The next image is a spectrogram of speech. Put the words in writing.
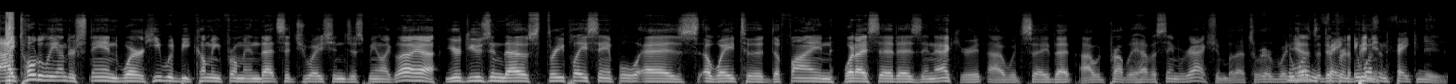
I totally understand where he would be coming from in that situation, just being like, oh, yeah, you're using those three play sample as a way to define what I said as inaccurate. I would say that I would probably have a same reaction, but that's where everybody It has a different fake. opinion. It wasn't fake news.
